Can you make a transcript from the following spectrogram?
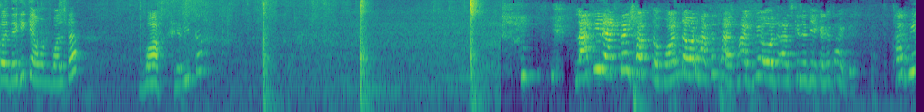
কই দেখি কেমন বলটা। বাহ, হেভি তো। লাকির একটাই শর্ত, বলটা ওর হাতে থাকবে ওর আজকে যদি এখানে থাকে। থাকবি?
